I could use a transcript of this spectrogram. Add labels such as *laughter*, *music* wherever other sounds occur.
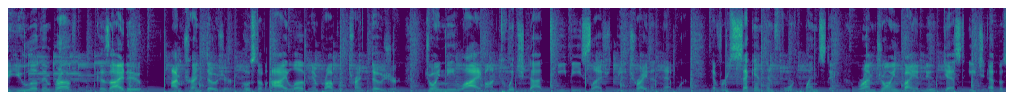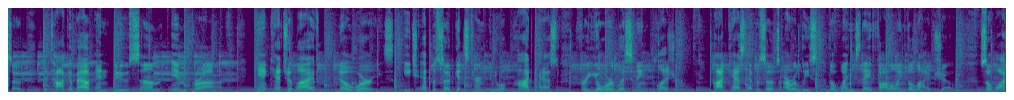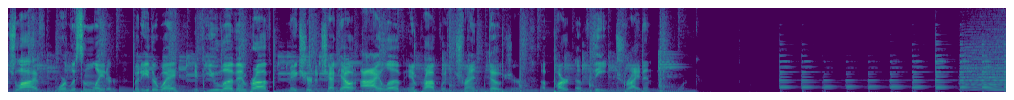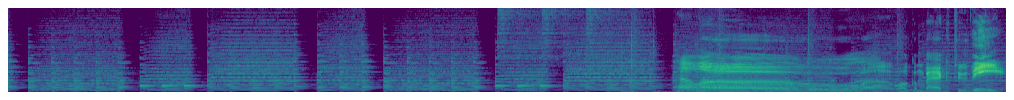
Do you love improv? Because I do. I'm Trent Dozier, host of I Love Improv with Trent Dozier. Join me live on twitch.tv slash The Trident Network every second and fourth Wednesday, where I'm joined by a new guest each episode to talk about and do some improv. Can't catch it live? No worries. Each episode gets turned into a podcast for your listening pleasure. Podcast episodes are released the Wednesday following the live show. So watch live or listen later. But either way, if you love improv, make sure to check out I Love Improv with Trent Dozier, a part of the Trident Network. To the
